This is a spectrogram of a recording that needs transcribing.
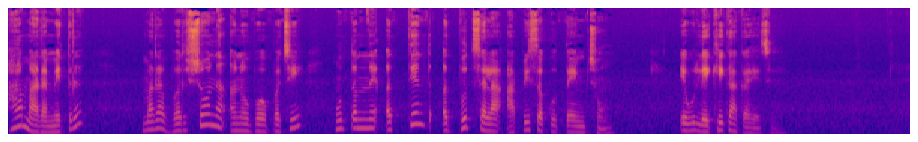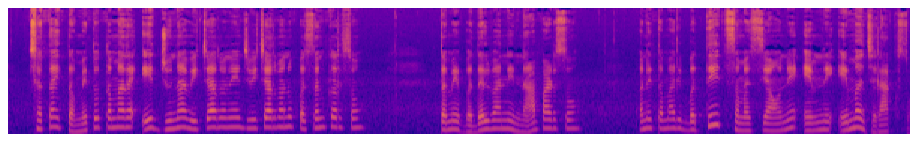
હા, મારા મિત્ર, મારા વર્ષોના અનુભવ પછી હું તમને અત્યંત અદ્ભુત સલાહ આપી શકું તેમ છું, એવું લેખિકા કહે છે. છતાંય તમે તો તમારા એ જ જૂના વિચારોને જ વિચારવાનું પસંદ કરશો. તમે બદલવાની ના પાડશો અને તમારી બધી જ સમસ્યાઓને એમને એમ જ રાખશો.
